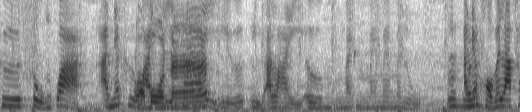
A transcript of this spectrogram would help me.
คือสูงกว่า อันเนี้ยคืออ๋อ YG โบนัสให้หรือหรืออะไร เออไม่ไม่ไม่ไม่รู้มอันเนี้ยขอเวลาข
